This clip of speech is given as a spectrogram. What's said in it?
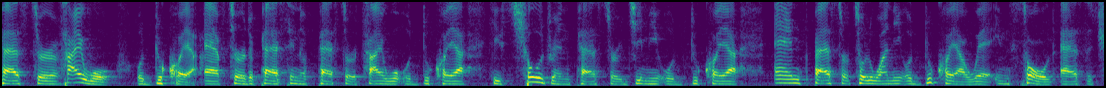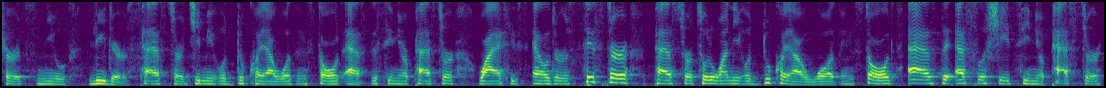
Pastor Taiwo Odukoya. After the passing of Pastor Taiwo Odukoya, his children, Pastor Jimmy Odukoya and Pastor Toluwani Odukoya, were installed as the church's new leaders. Pastor Jimmy Odukoya was installed as the senior pastor, while his elder sister, Pastor Toluwani Odukoya, was installed as the associate senior pastor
